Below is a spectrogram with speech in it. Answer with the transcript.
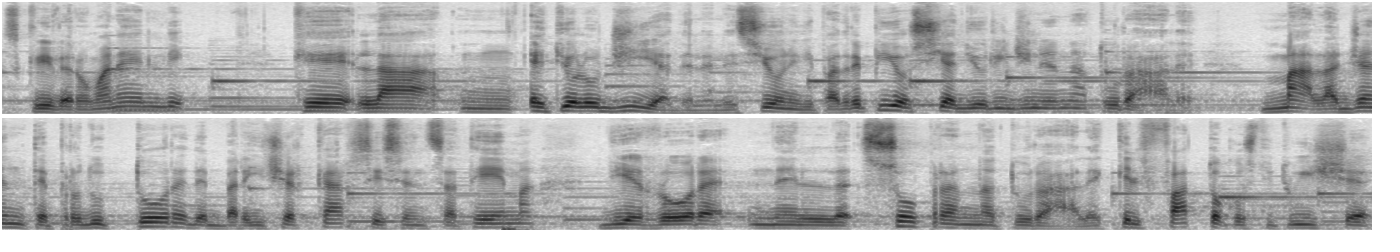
scrive Romanelli, che la mh, etiologia delle lesioni di Padre Pio sia di origine naturale, ma l'agente produttore debba ricercarsi senza tema di errore nel soprannaturale, che il fatto costituisce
